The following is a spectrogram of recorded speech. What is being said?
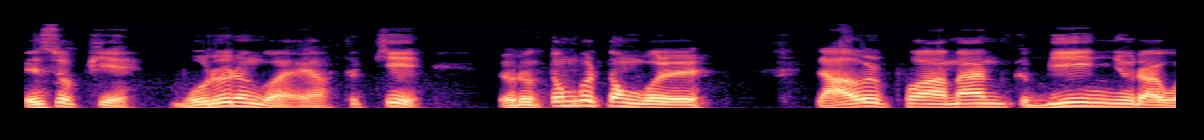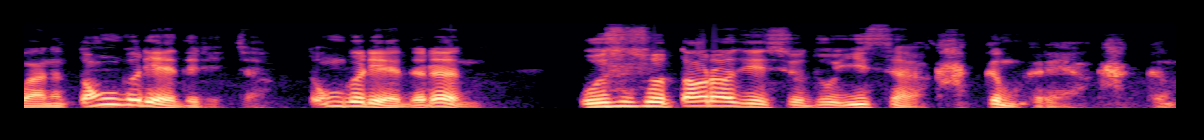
일소피해 모르는 거예요. 특히 이런 동글동글 라울 포함한 그 미인류라고 하는 동그리 애들 있죠 동그리 애들은 우수수 떨어질 수도 있어요. 가끔 그래요. 가끔.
